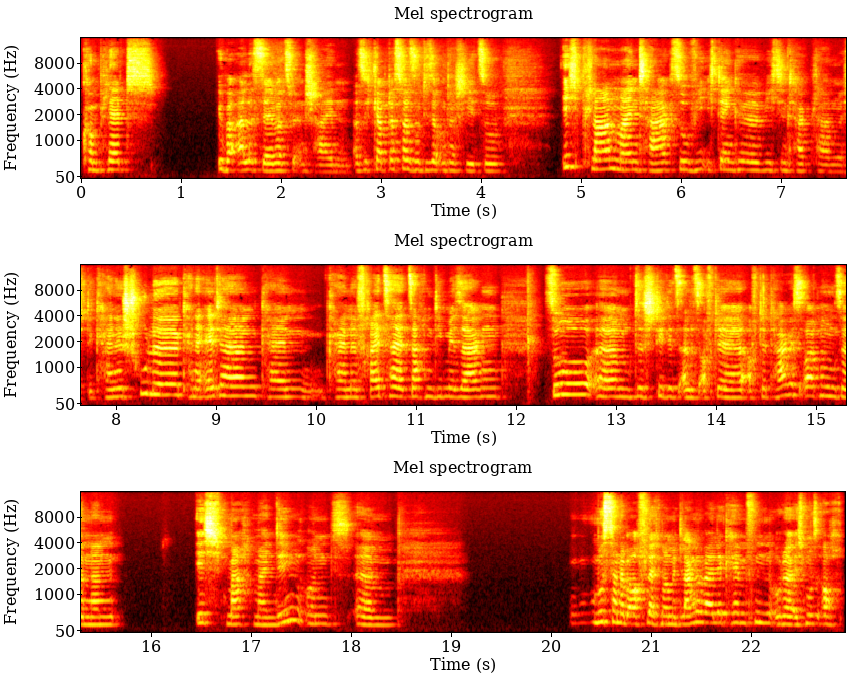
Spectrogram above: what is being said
komplett über alles selber zu entscheiden. Also ich glaube, das war so dieser Unterschied. So, ich plane meinen Tag so, wie ich denke, wie ich den Tag planen möchte. Keine Schule, keine Eltern, kein, keine Freizeitsachen, die mir sagen, so, ähm, das steht jetzt alles auf der, auf der Tagesordnung, sondern ich mache mein Ding und ähm, muss dann aber auch vielleicht mal mit Langeweile kämpfen oder ich muss auch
